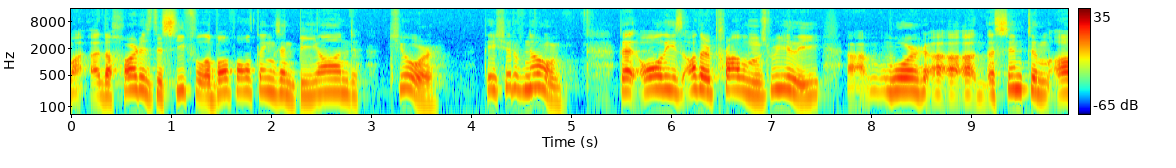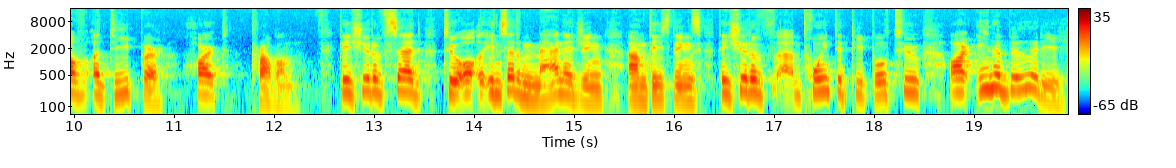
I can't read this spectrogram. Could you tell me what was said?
uh, The heart is deceitful above all things and beyond cure. They should have known that all these other problems really uh, were a, a, a symptom of a deeper heart problem. They should have said to, all, instead of managing um, these things, they should have uh, pointed people to our inability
